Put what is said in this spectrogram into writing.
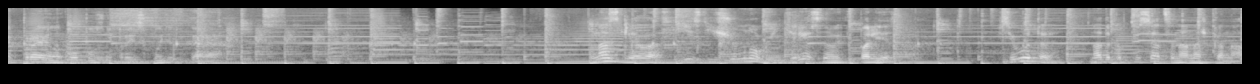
Как правило, оползни происходят в горах. У нас для вас есть еще много интересного и полезного. Всего-то надо подписаться на наш канал.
